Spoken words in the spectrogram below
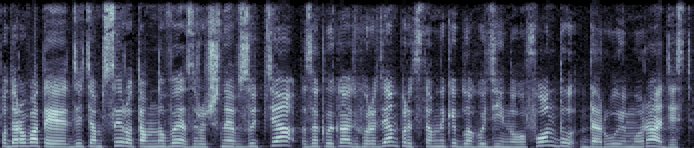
Подарувати дітям-сиротам нове зручне взуття закликають городян представники благодійного фонду Даруємо радість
